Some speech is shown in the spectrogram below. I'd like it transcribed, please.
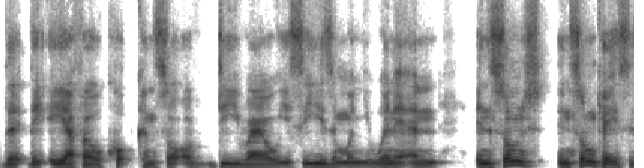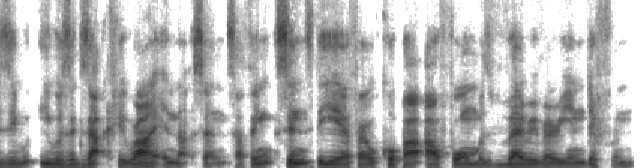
the the EFL Cup can sort of derail your season when you win it, and in some in some cases he he was exactly right in that sense. I think since the EFL Cup, our, our form was very very indifferent.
